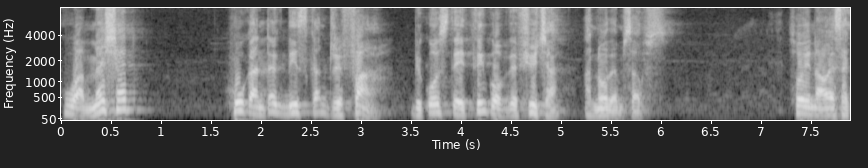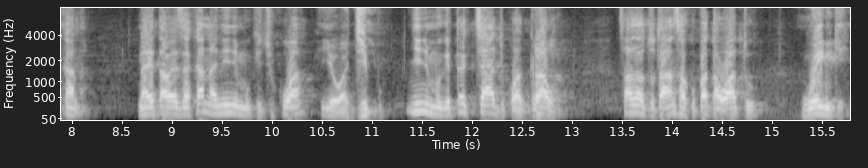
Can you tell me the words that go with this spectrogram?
who are measured, who can take this country far because they think of the future and know themselves. So inawezekana. Na itawezekana nyinyi mkichukua hiyo wajibu. Nyinyi mngetake charge kwa ground. Sasa tutaanza kupata watu wengi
